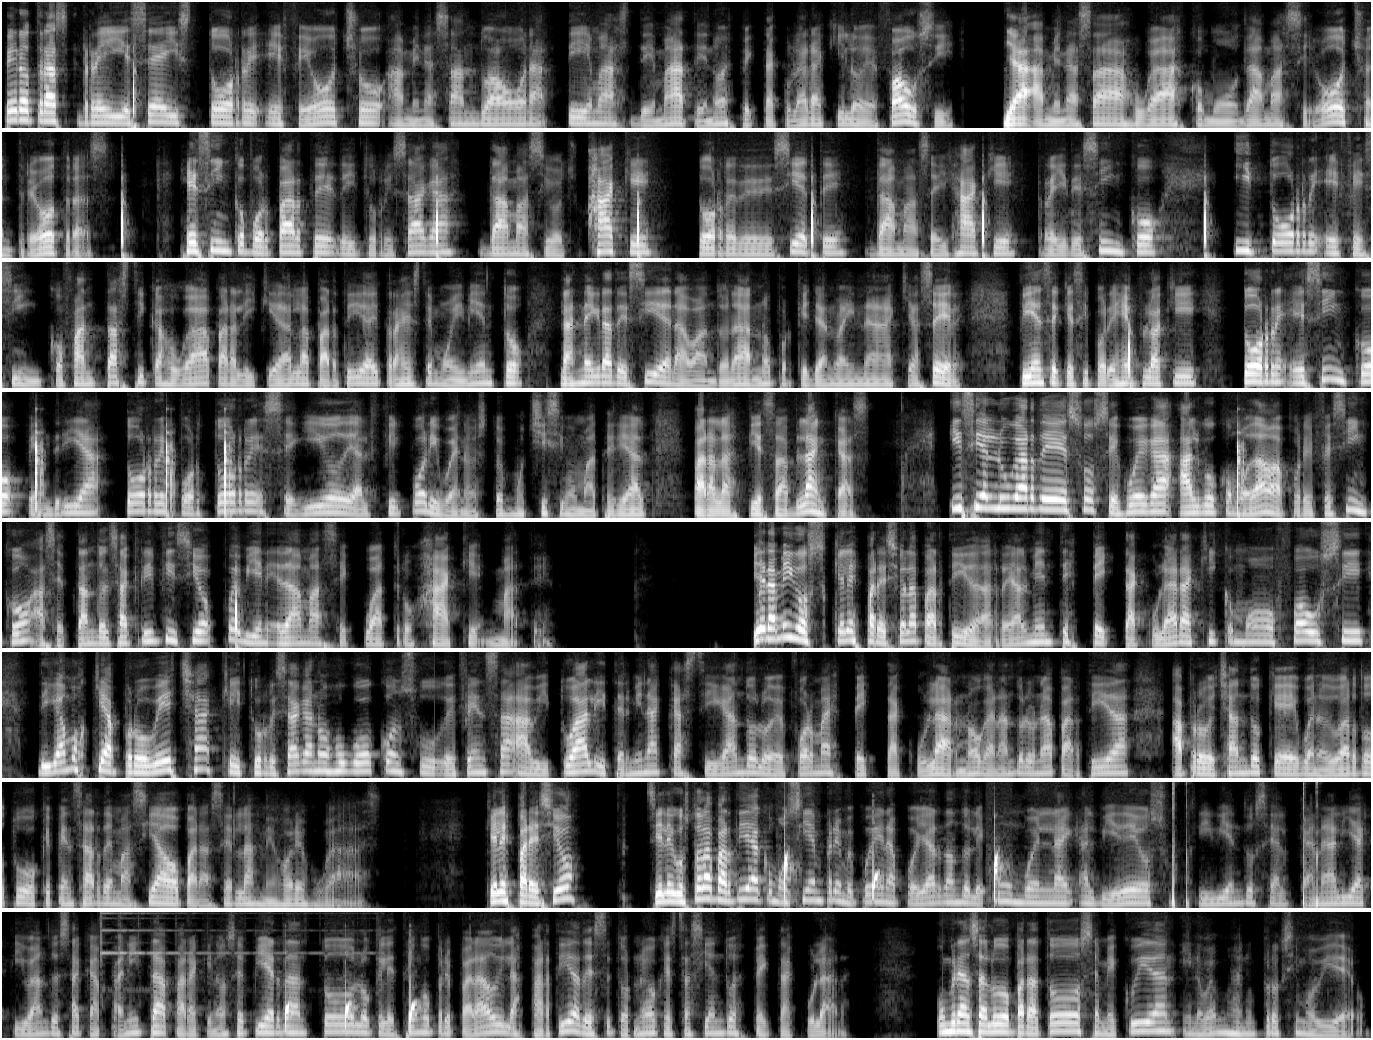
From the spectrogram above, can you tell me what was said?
Pero tras rey E6, torre F8, amenazando ahora temas de mate, ¿no? Espectacular aquí lo de Fauci. Ya amenaza jugadas como dama C8, entre otras. G5 por parte de Iturrizaga, dama C8 jaque, torre de D7, dama 6 jaque, rey de 5 y torre F5. Fantástica jugada para liquidar la partida y tras este movimiento las negras deciden abandonar, ¿no? Porque ya no hay nada que hacer. Fíjense que si por ejemplo aquí torre E5 vendría torre por torre seguido de alfil por y bueno, esto es muchísimo material para las piezas blancas. Y si en lugar de eso se juega algo como dama por F5, aceptando el sacrificio, pues viene dama C4 jaque mate. Bien amigos, ¿qué les pareció la partida? Realmente espectacular aquí como Fauci, digamos que aprovecha que Iturrizaga no jugó con su defensa habitual y termina castigándolo de forma espectacular, ¿no? Ganándole una partida, aprovechando que, bueno, Eduardo tuvo que pensar demasiado para hacer las mejores jugadas. ¿Qué les pareció? Si les gustó la partida, como siempre, me pueden apoyar dándole un buen like al video, suscribiéndose al canal y activando esa campanita para que no se pierdan todo lo que les tengo preparado y las partidas de este torneo que está siendo espectacular. Un gran saludo para todos, se me cuidan y nos vemos en un próximo video.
